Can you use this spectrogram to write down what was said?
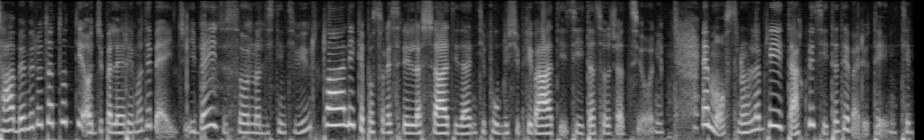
Ciao, benvenuti a tutti. Oggi parleremo dei badge. I badge sono distintivi virtuali che possono essere rilasciati da enti pubblici, privati, siti, associazioni e mostrano le abilità acquisite dai vari utenti.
